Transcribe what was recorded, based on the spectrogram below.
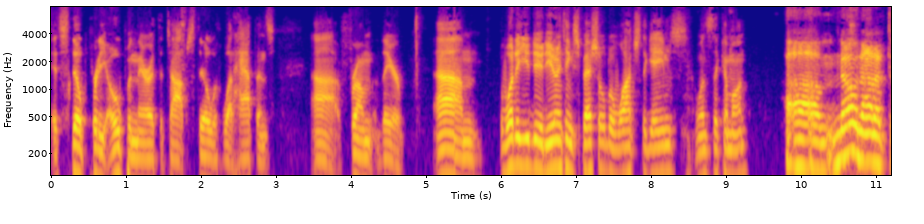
it's still pretty open there at the top, still with what happens uh, from there. Um, what do you do? Do you do anything special to watch the games once they come on? Um, no, not at.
